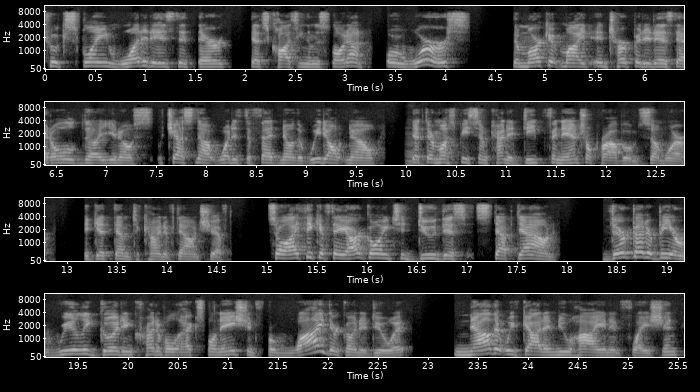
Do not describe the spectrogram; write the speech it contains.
to explain what it is that they're that's causing them to slow down. Or worse, the market might interpret it as that old, uh, you know, chestnut. What does the Fed know that we don't know? Mm. That there must be some kind of deep financial problem somewhere to get them to kind of downshift. So I think if they are going to do this step down, there better be a really good, incredible explanation for why they're going to do it now that we've got a new high in inflation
